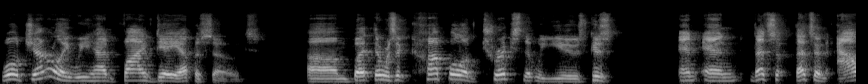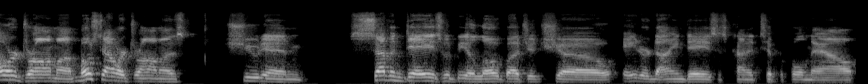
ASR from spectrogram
Well, generally we had five day episodes, um, but there was a couple of tricks that we used because, and and that's that's an hour drama. Most hour dramas shoot in seven days would be a low budget show. Eight or nine days is kind of typical now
